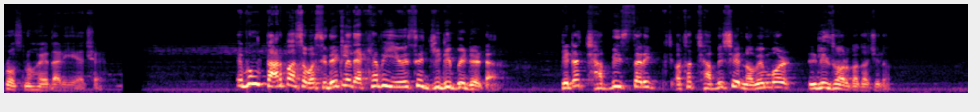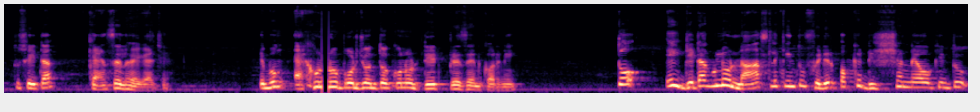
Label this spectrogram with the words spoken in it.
প্রশ্ন হয়ে দাঁড়িয়েছে এবং তার পাশাপাশি দেখলে দেখা যাবে ইউএসএ জিডিপি ডেটা যেটা ছাব্বিশ তারিখ, অর্থাৎ ছাব্বিশে নভেম্বর রিলিজ হওয়ার কথা ছিল। তো সেইটা ক্যান্সেল হয়ে গেছে। এবং এখনও পর্যন্ত কোনো ডেট প্রেজেন্ট করেনি। তো এই ডেটাগুলো না আসলে কিন্তু ফেডের পক্ষে ডিসিশন নেওয়াও কিন্তু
